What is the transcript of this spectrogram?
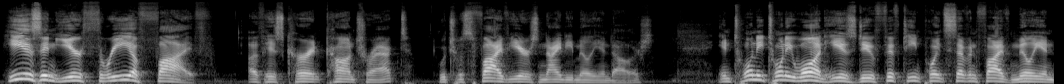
He is in year three of five of his current contract, which was five years, $90 million. In 2021, he is due $15.75 million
